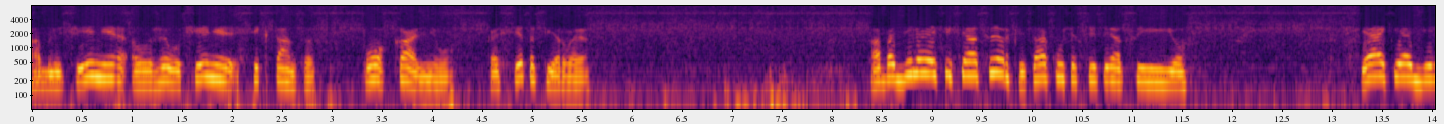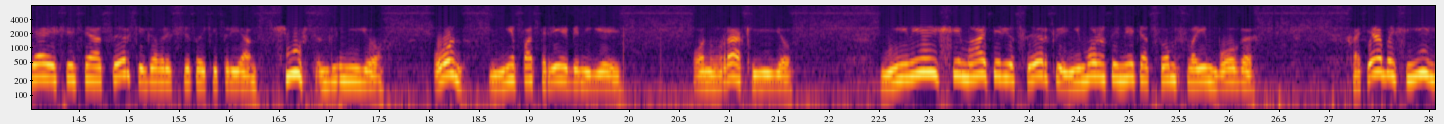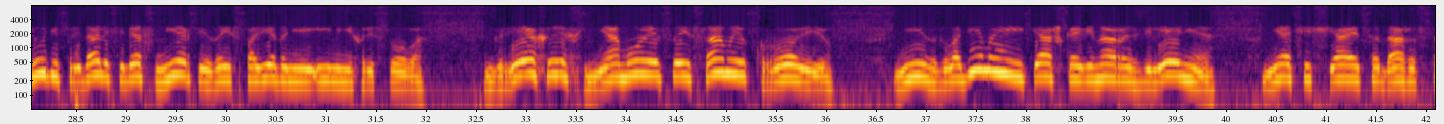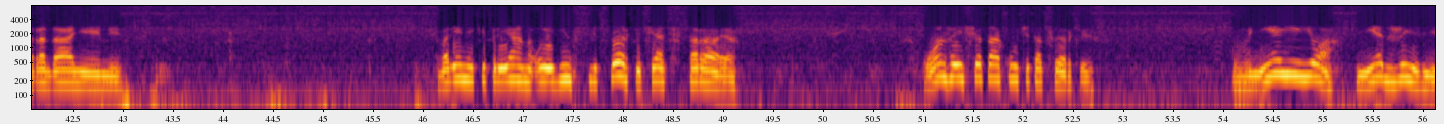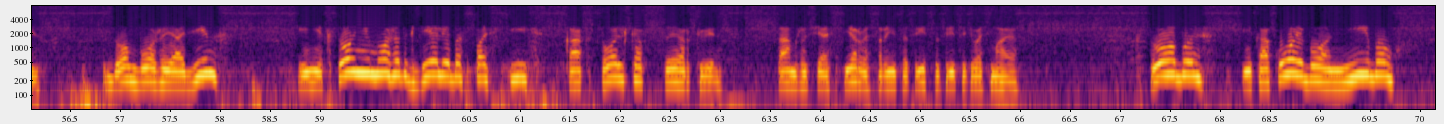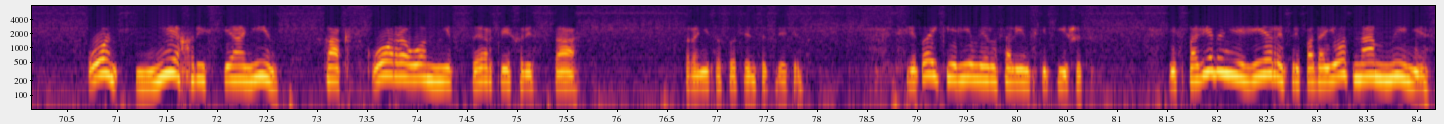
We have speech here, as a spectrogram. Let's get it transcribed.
Обличение лжеучения сектантов по Кальневу. Кассета первая. Об отделяющейся от церкви так учат святые отцы ее. Всякий отделяющийся от церкви, говорит святой Киприан, чужд для нее. Он не потребен ей. Он враг ее. Не имеющий матерью церкви не может иметь отцом своим Бога. Хотя бы сии люди предали себя смерти за исповедание имени Христова. Грех их не омоется и самой кровью. Неизгладимая и тяжкая вина разделения не очищается даже страданиями. Творение Киприана о единстве церкви, часть вторая. Он же еще так учит о церкви. Вне ее нет жизни. Дом Божий один, и никто не может где-либо спастись, как только в церкви. Там же часть первая, страница 338. Кто бы и какой бы он ни был, он не христианин, как скоро он не в церкви Христа. Страница 173. Святой Кирилл Иерусалимский пишет, «Исповедание веры преподает нам ныне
